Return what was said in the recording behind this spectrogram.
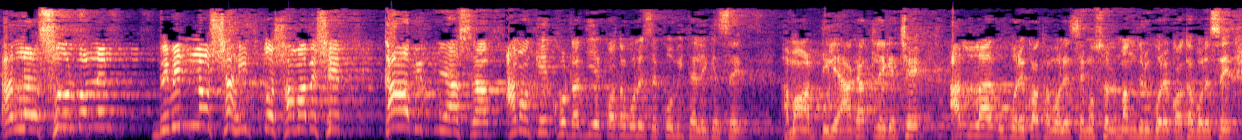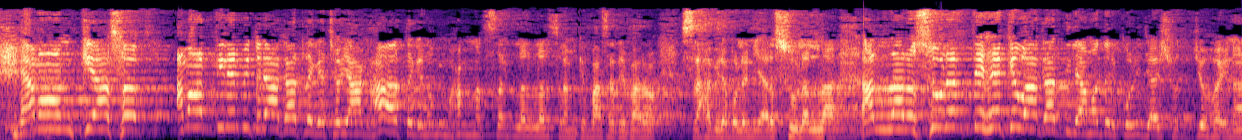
আল্লাহ রসুল বললেন, বিভিন্ন সাহিত্য সমাবেশে কাব আশরাফ আমাকে খোটা দিয়ে কথা বলেছে, কবিতা লিখেছে, আমার দিলে আঘাত লেগেছে, আল্লাহর উপরে কথা বলেছে, মুসলমানদের উপরে কথা বলেছে। এমন কে আসব আমার দিলের ভিতরে আঘাত লেগেছে, ওই আঘাত থেকে নবী মোহাম্মদ সাল্লাহ সাল্লামকে বাঁচাতে পারো। সাহাবিরা বলেন, ইয়া রসুল আল্লাহ আল্লাহ রসুলের দেহে কেউ আঘাত দিলে আমাদের কলিজায় সহ্য হয় না।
